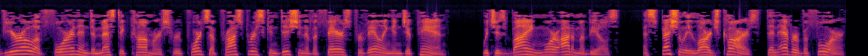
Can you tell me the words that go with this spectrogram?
Bureau of Foreign and Domestic Commerce reports a prosperous condition of affairs prevailing in Japan, which is buying more automobiles, especially large cars, than ever before.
